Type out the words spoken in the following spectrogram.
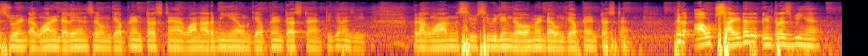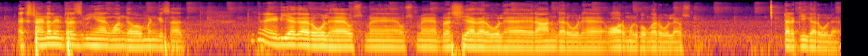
जो अफगान इंटेलिजेंस है, उनके अपने इंटरेस्ट हैं। अफगान आर्मी है, उनके अपने इंटरेस्ट हैं। ठीक है ना जी? फिर अफगान सिविलियन गवर्नमेंट है, उनके अपने इंटरेस्ट हैं। फिर आउटसाइडर इंटरेस्ट भी हैं। एक्सटर्नल इंटरेस्ट भी हैं अफगान गवर्नमेंट के साथ। ठीक है ना? इंडिया का रोल है उसमें उसमें रशिया का रोल है ईरान का रोल है, और मुल्कों का रोल है उसमें। टर्की का रोल है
